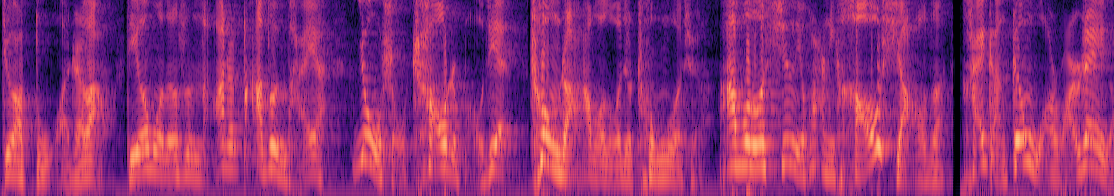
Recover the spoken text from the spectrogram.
就要躲着了。狄俄莫德斯拿着大盾牌呀，右手抄着宝剑。冲着阿波罗就冲过去了。阿波罗心里话：“你好小子，还敢跟我玩这个？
